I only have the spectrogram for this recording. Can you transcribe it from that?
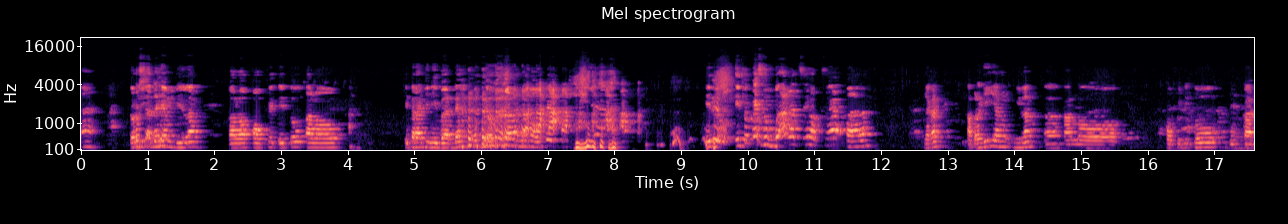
Nah terus ada yang bilang kalau covid itu kalau kita rajin ibadah. Itu itu Facebook banget sih hoaxnya parah. Ya kan? Apalagi yang bilang eh, kalau covid itu bukan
